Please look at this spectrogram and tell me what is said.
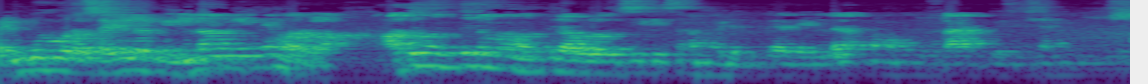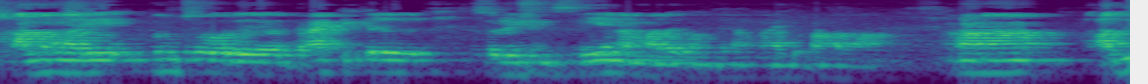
ரெண்டு கூட சைடில் எல்லாமே வரலாம். அது வந்து நம்ம வந்து அவ்வளவு சீரியஸா நம்ம எடுக்க தேவையில்லை நம்ம வந்து ஃபிளாட் பொசிஷன் அந்த மாதிரி கொஞ்சம் ஒரு ப்ராக்டிக்கல் சொல்யூஷன்ஸ்லயே நம்ம அதை கொஞ்சம் நம்ம இது பண்ணலாம். ஆனா அது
